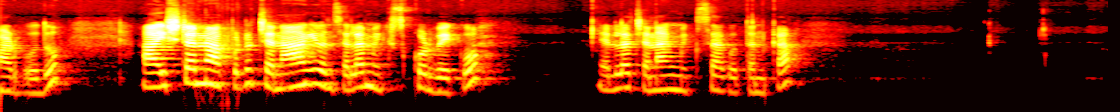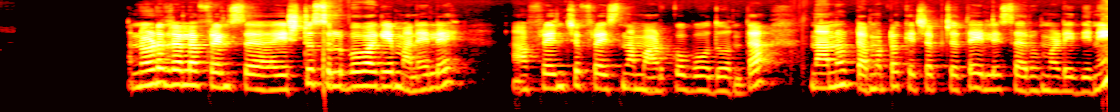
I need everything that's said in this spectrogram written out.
ಮಾಡ್ಬೋದು. ಇಷ್ಟನ್ನು ಹಾಕ್ಬಿಟ್ಟು ಚೆನ್ನಾಗಿ ಒಂದು ಸಲ ಮಿಕ್ಸ್ ಕೊಡಬೇಕು. ಎಲ್ಲ ಚೆನ್ನಾಗಿ ಮಿಕ್ಸ್ ಆಗೋ ತನಕ. ನೋಡಿದ್ರಲ್ಲ ಫ್ರೆಂಡ್ಸ್, ಎಷ್ಟು ಸುಲಭವಾಗಿ ಮನೇಲೇ ಫ್ರೆಂಚ್ ಫ್ರೈಸ್ನ ಮಾಡ್ಕೋಬೋದು ಅಂತ. ನಾನು ಟೊಮೊಟೊ ಕೆಚಪ್ ಜೊತೆ ಇಲ್ಲಿ ಸರ್ವ್ ಮಾಡಿದ್ದೀನಿ.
